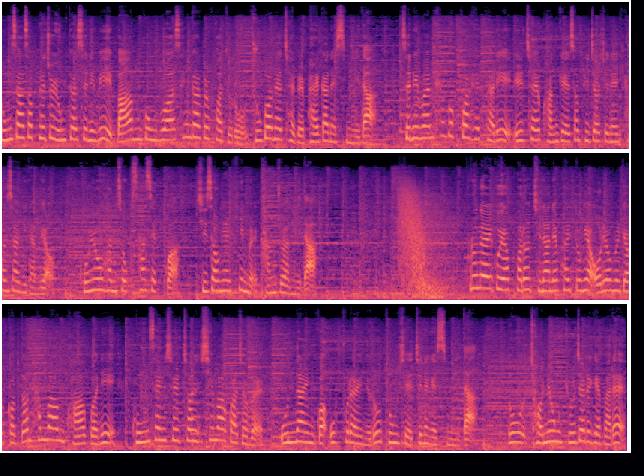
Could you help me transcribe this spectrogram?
동사섭회주 용타 스님이 마음 공부와 생각을 화두로 두 권의 책을 발간했습니다. 스님은 행복과 해탈이 일체의 관계에서 빚어지는 현상이라며 고요함 속 사색과 지성의 힘을 강조합니다. 코로나19 여파로 지난해 활동에 어려움을 겪었던 한마음 과학원이 공생 실천 심화 과정을 온라인과 오프라인으로 동시에 진행했습니다. 또 전용 교재를 개발해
